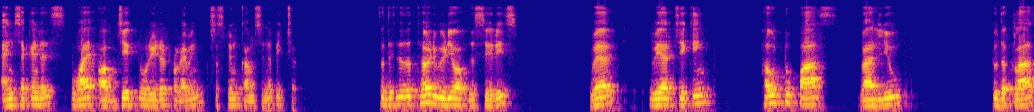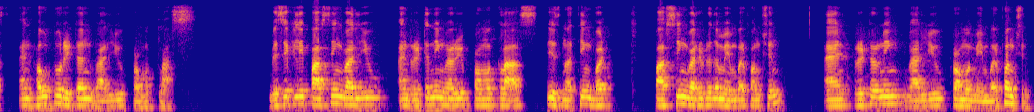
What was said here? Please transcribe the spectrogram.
and second is why object oriented programming system comes in a picture. So this is the third video of this series where we are checking how to pass value to the class and how to return value from a class. Basically passing value and returning value from a class is nothing but passing value to the member function and returning value from a member function.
